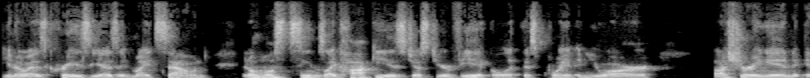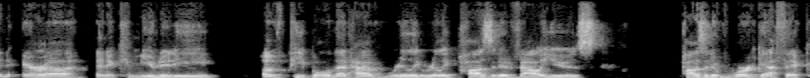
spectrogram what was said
you know, as crazy as it might sound, it almost seems like hockey is just your vehicle at this point, and you are ushering in an era and a community of people that have really, really positive values, positive work ethic.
